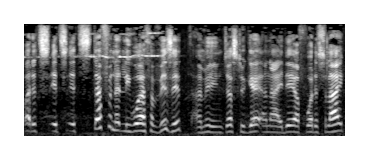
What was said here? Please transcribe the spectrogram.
But it's, it's, it's definitely worth a visit. I mean, just to get an idea of what it's like.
